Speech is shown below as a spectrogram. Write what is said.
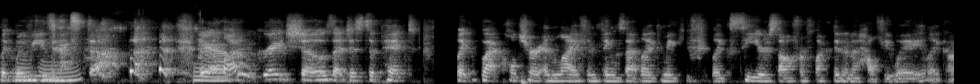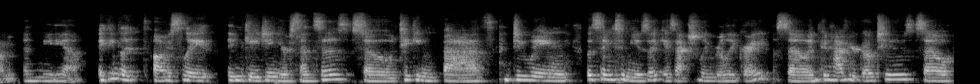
like movies mm-hmm. and stuff. there yeah. are a lot of great shows that just depict like black culture and life and things that like make you like see yourself reflected in a healthy way like on in media. I think like obviously engaging your senses so taking baths doing listening to music is actually really great. So you can have your go-to's. So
